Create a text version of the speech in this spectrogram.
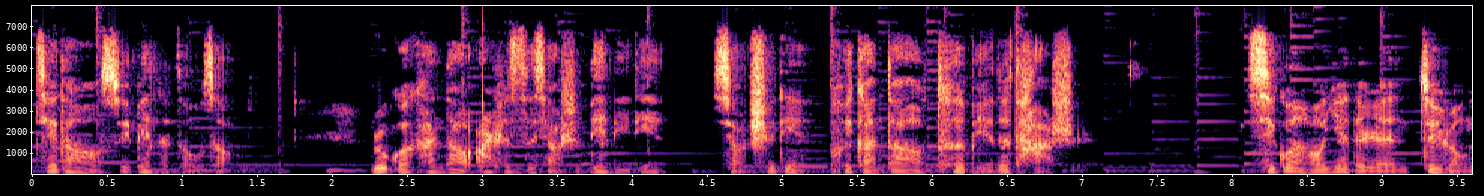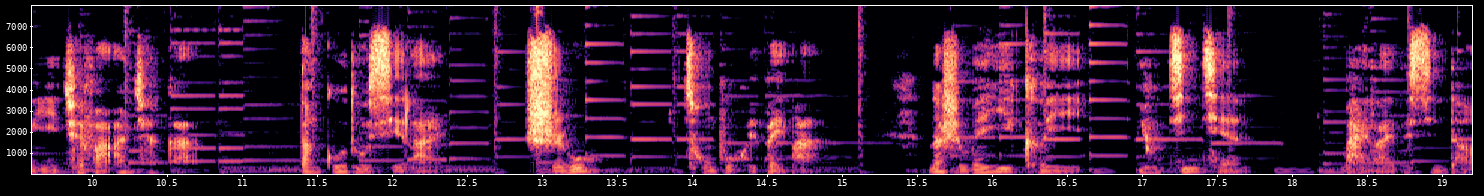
街道随便的走走。如果看到二十四小时便利店、小吃店，会感到特别的踏实。习惯熬夜的人最容易缺乏安全感。当孤独袭来，食物从不会背叛，那是唯一可以用金钱买来的心疼。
